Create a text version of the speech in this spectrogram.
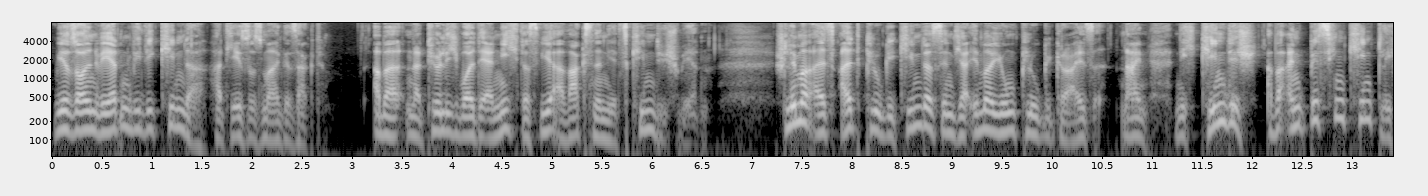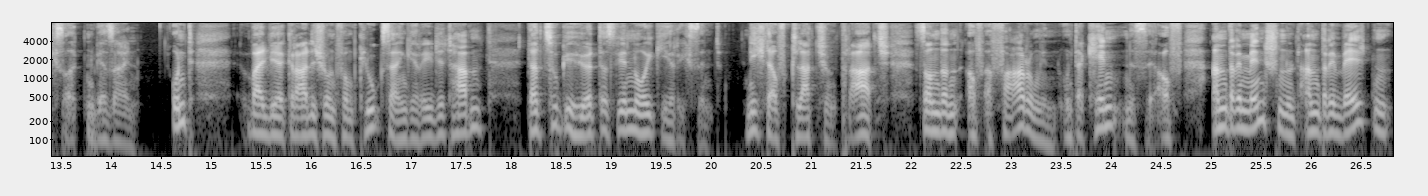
Wir sollen werden wie die Kinder, hat Jesus mal gesagt. Aber natürlich wollte er nicht, dass wir Erwachsenen jetzt kindisch werden. Schlimmer als altkluge Kinder sind ja immer jungkluge Kreise. Nein, nicht kindisch, aber ein bisschen kindlich sollten wir sein. Und, weil wir gerade schon vom Klugsein geredet haben, dazu gehört, dass wir neugierig sind. Nicht auf Klatsch und Tratsch, sondern auf Erfahrungen und Erkenntnisse, auf andere Menschen und andere Welten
